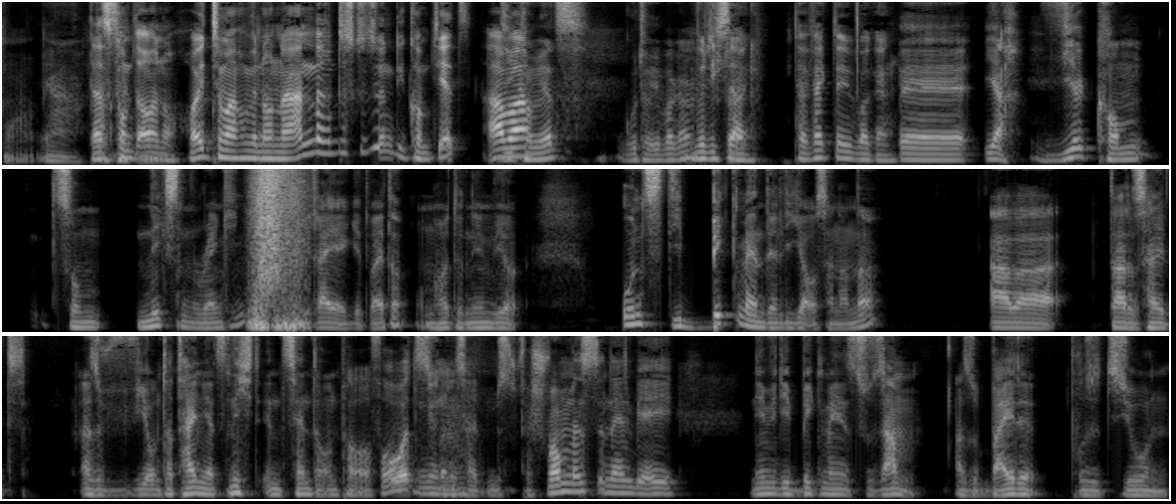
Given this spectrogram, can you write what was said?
Aber mal- ja, Das Hast kommt auch noch. Heute machen wir noch eine andere Diskussion. Die kommt jetzt. Die kommen Aber jetzt. Guter Übergang. würde ich Stark. sagen, perfekter Übergang. Äh, ja, wir kommen zum nächsten Ranking. Die Reihe geht weiter und heute nehmen wir uns die Big Men der Liga auseinander. Aber da das halt, also wir unterteilen jetzt nicht in Center und Power Forwards, Genau. weil das halt ein bisschen verschwommen ist in der NBA, nehmen wir die Big Men jetzt zusammen. Also beide Positionen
